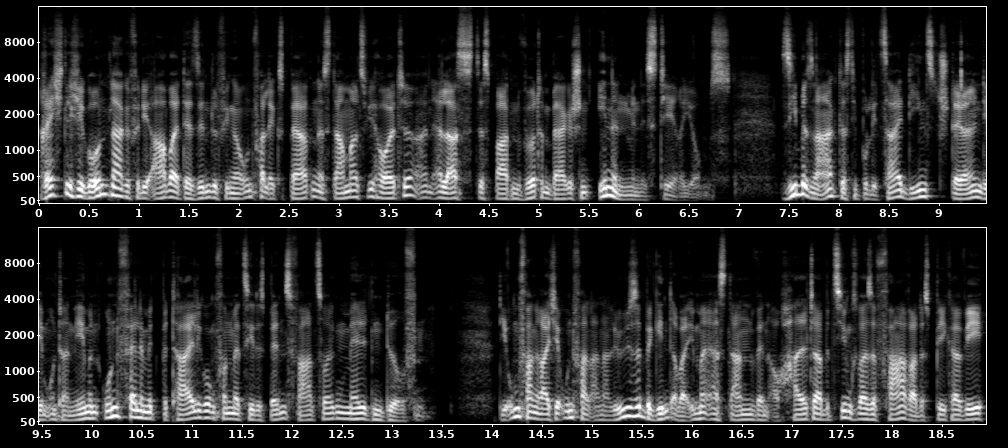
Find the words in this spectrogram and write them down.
Rechtliche Grundlage für die Arbeit der Sindelfinger Unfallexperten ist damals wie heute ein Erlass des baden-württembergischen Innenministeriums. Sie besagt, dass die Polizeidienststellen dem Unternehmen Unfälle mit Beteiligung von Mercedes-Benz-Fahrzeugen melden dürfen. Die umfangreiche Unfallanalyse beginnt aber immer erst dann, wenn auch Halter bzw. Fahrer des Pkw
